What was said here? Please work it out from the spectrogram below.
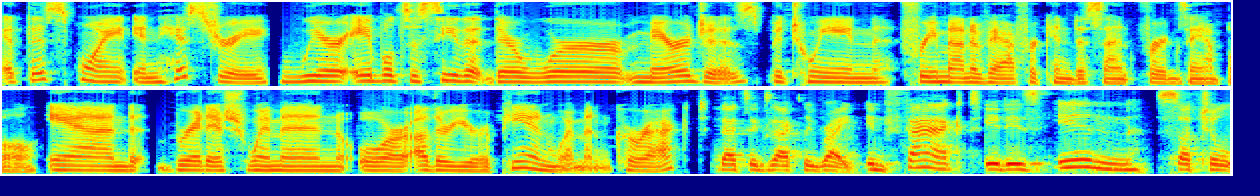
at this point in history, we're able to see that there were marriages between free men of African descent, for example, and British women or other European women, correct? That's exactly right. In fact, it is in such a,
